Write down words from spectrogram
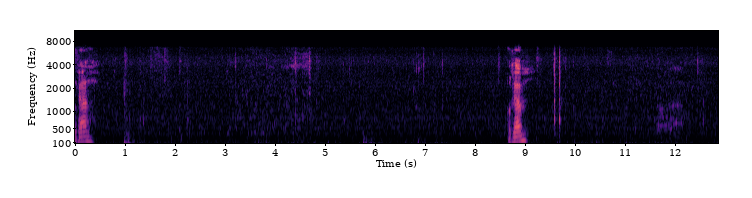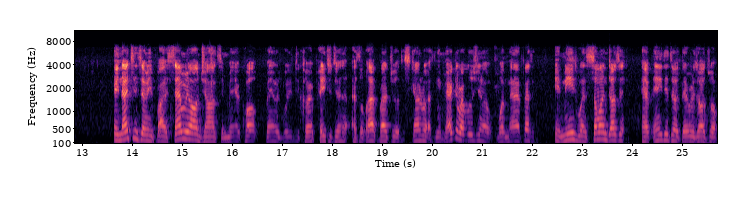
Okay. Okay. In 1975, Samuel Johnson famous where he declared patriotism as the last virtue of the scandal as the American Revolution was manifested. It means when someone doesn't have anything to they resort to a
